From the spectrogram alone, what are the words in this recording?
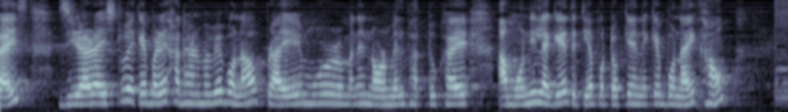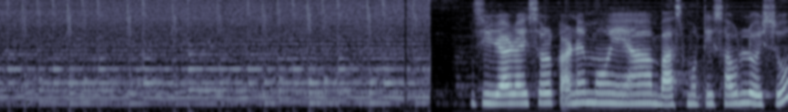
ৰাইচ জিৰা ৰাইচটো একেবাৰে সাধাৰণভাৱে বনাওঁ প্ৰায়ে মোৰ মানে নৰ্মেল ভাতটো খাই আমনি লাগে তেতিয়া পটককৈ এনেকৈ বনাই খাওঁ। জিৰা ৰাইচৰ কাৰণে মই এয়া বাচমতি চাউল লৈছোঁ।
